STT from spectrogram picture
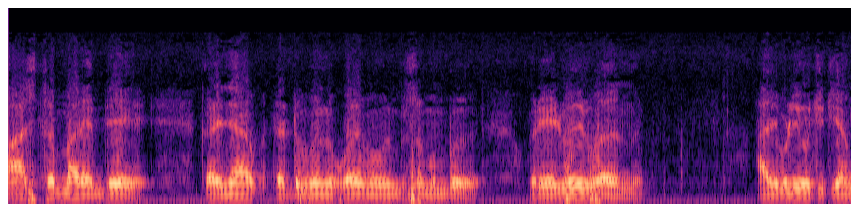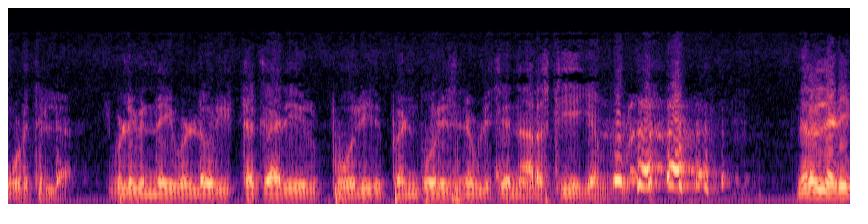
മാസ്റ്റർമാർ എന്റെ കഴിഞ്ഞ രണ്ട് മൂന്ന് കുറെ മൂന്ന് ദിവസം മുമ്പ് ഒരു എഴുപത് രൂപ തന്നു. അത് ഇവൾ ചോദിച്ചിട്ട് ഞാൻ കൊടുത്തില്ല. ഇവൾ പിന്നെ ഇവളുടെ ഒരു ഇഷ്ടക്കാരി ഒരു പോലീസ് പെൺ പോലീസിനെ വിളിച്ച് എന്നെ അറസ്റ്റ് ചെയ്യാൻ നിറല്ലടി.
